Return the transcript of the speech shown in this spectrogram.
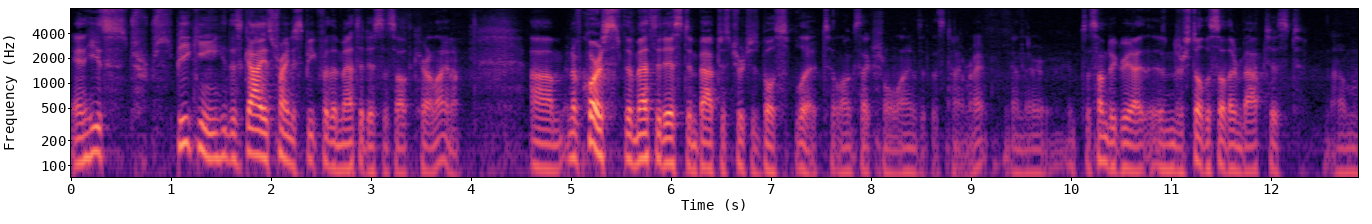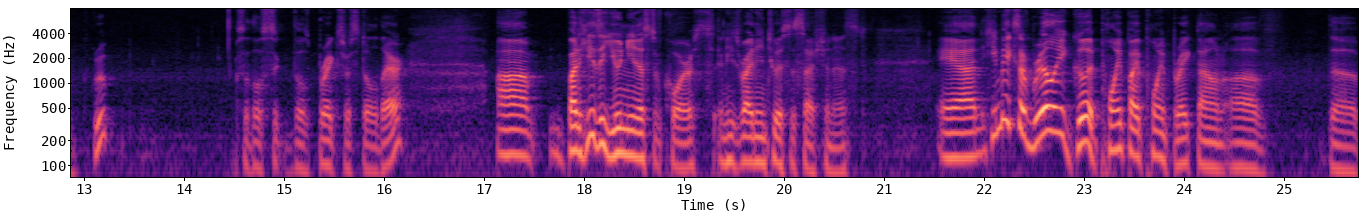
and he's tr- speaking. This guy is trying to speak for the Methodists of South Carolina. Um, and of course, the Methodist and Baptist churches both split along sectional lines at this time, right? And they're to some degree, and they're still the Southern Baptist um, group. So those those breaks are still there. Um, but he's a unionist, of course, and he's writing to a secessionist and he makes a really good point by point breakdown of the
